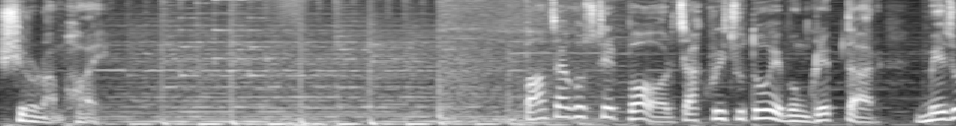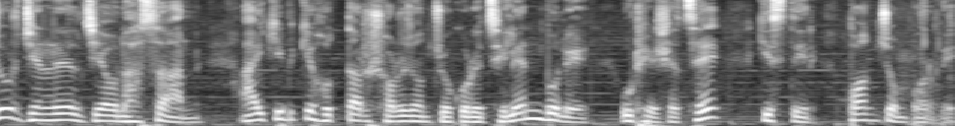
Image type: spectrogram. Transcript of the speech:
শিরোনাম হয়। পাঁচ আগস্টের পর চাকরিচ্যুত এবং গ্রেপ্তার মেজর জেনারেল জিয়াউল হাসান আইকিবিকে হত্যার ষড়যন্ত্র করেছিলেন বলে উঠে এসেছে কিস্তির পঞ্চম পর্বে।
